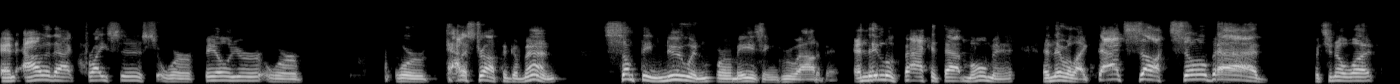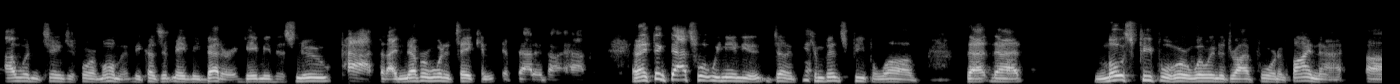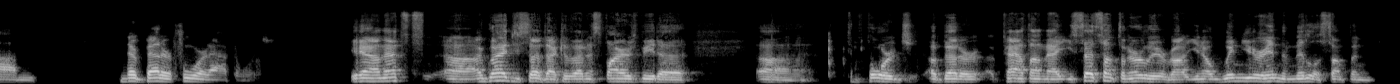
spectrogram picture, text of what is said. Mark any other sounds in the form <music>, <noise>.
and out of that crisis or failure or or catastrophic event something new and more amazing grew out of it. And they look back at that moment and they were like that sucked so bad. But you know what? I wouldn't change it for a moment because it made me better. It gave me this new path that i never would have taken if that had not happened. And i think that's what we need to, to convince people of that that most people who are willing to drive forward and find that um, they're better for it afterwards. Yeah, and that's uh, I'm glad you said that because that inspires me to uh, to forge a better path on that. You said something earlier about you know when you're in the middle of something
